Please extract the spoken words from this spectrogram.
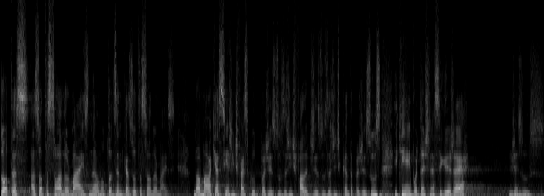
As outras, as outras são anormais? Não, não estou dizendo que as outras são anormais. Normal é que é assim, a gente faz culto para Jesus, a gente fala de Jesus, a gente canta para Jesus, e quem é importante nessa igreja é Jesus.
